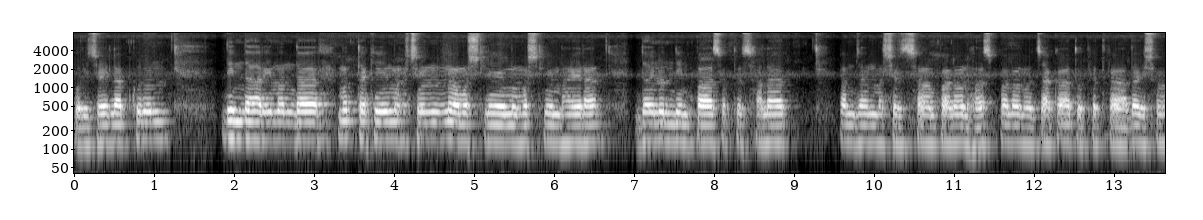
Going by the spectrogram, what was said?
পরিচয় লাভ করুন। দিনদার, ইমানদার মোত্তাকি মহসিন মুসলিম ও মুসলিম ভাইয়েরা, দৈনন্দিন পাঁচ অক্ট সালাদ রমজান মাসের সাম পালন, হজ পালন ও জাকাত ও ফেতরা আদায় সহ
